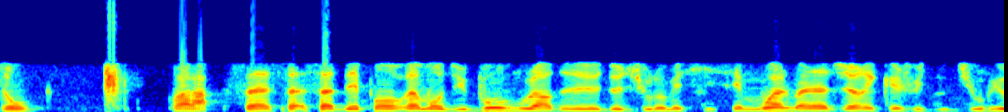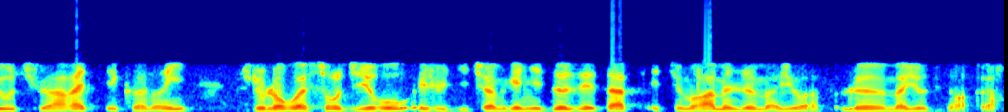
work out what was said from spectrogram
Donc voilà, ça, dépend vraiment du bon vouloir de, de Giulio. Mais si c'est moi le manager et que je lui dis Giulio, tu arrêtes tes conneries, je l'envoie sur le Giro et je lui dis tu vas me gagner deux étapes et tu me ramènes le maillot, le maillot de grimpeur.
